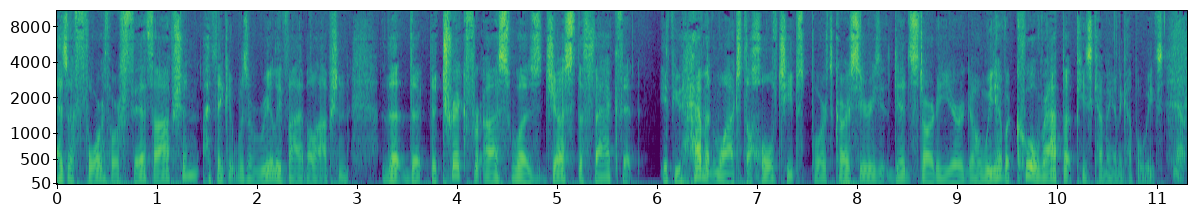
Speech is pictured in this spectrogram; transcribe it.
as a fourth or fifth option, I think it was a really viable option. The the the trick for us was just the fact that if you haven't watched the whole cheap sports car series, it did start a year ago. We have a cool wrap up piece coming in a couple weeks, Yep.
